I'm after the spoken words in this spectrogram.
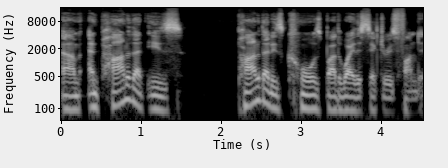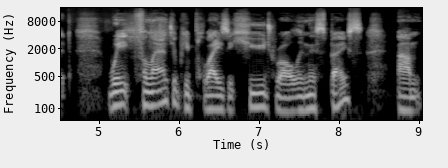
Um, and part of that is part of that is caused by the way the sector is funded. We philanthropy plays a huge role in this space, um,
